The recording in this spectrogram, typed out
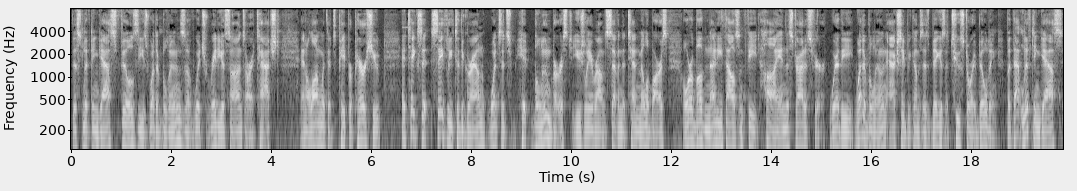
This lifting gas fills these weather balloons, of which radiosondes are attached, and along with its paper parachute, it takes it safely to the ground once it's hit balloon burst, usually around 7 to 10 millibars, or above 90,000 feet high in the stratosphere, where the weather balloon actually becomes as big as a two story building. But that lifting gas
